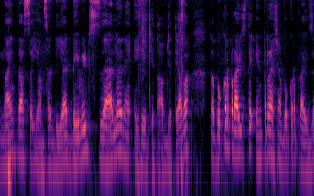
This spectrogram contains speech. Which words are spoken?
ਨਾਈਨਥ ਦਾ ਸਹੀ ਆਨਸਰ ਡੀ ਆ ਡੇਵਿਡ ਜ਼ੈਲ ਨੇ ਇਹ ਖਿਤਾਬ ਜਿੱਤਿਆ ਵਾ। ਤਾਂ ਬੁਕਰ ਪ੍ਰਾਈਜ਼ ਤੇ ਇੰਟਰਨੈਸ਼ਨਲ ਬੁਕਰ ਪ੍ਰਾਈਜ਼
